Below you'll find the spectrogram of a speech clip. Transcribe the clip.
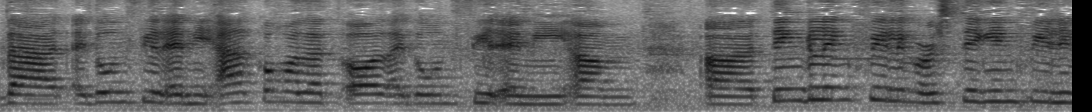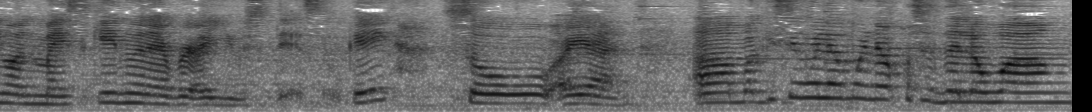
that I don't feel any alcohol at all. I don't feel any um, uh, tingling feeling or stinging feeling on my skin whenever I use this. Okay? So, ayan. Uh, Magisimula muna ako sa dalawang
